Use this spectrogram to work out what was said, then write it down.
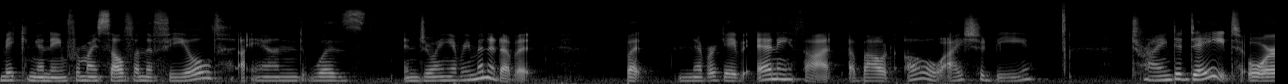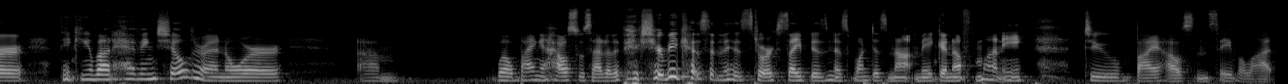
making a name for myself in the field and was enjoying every minute of it. But never gave any thought about, oh, I should be trying to date or thinking about having children or, um, well, buying a house was out of the picture because in the historic site business, one does not make enough money to buy a house and save a lot.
